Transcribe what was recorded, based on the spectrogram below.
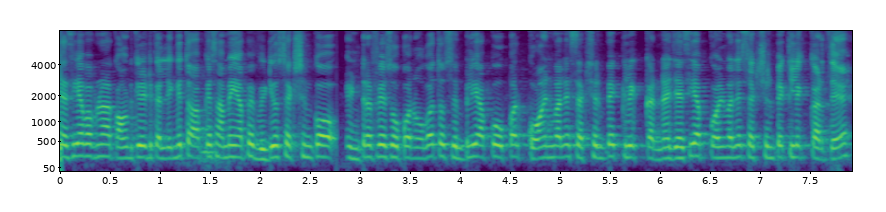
जैसे आप अपना अकाउंट क्रिएट कर लेंगे तो आपके सामने यहाँ पे वीडियो सेक्शन को इंटरफेस ओपन होगा तो सिंपली आपको ऊपर कॉइन वाले सेक्शन पे क्लिक करना है। जैसे आप कॉइन वाले सेक्शन पे क्लिक करते हैं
